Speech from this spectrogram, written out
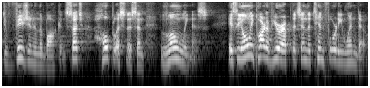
division in the Balkans, such hopelessness and loneliness. It's the only part of Europe that's in the 1040 window.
